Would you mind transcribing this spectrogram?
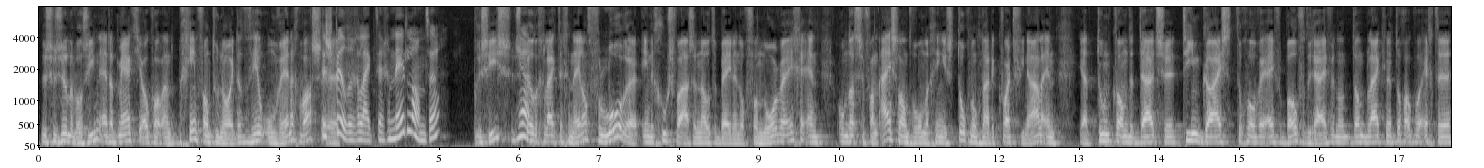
Dus we zullen wel zien. En dat merkte je ook wel aan het begin van het toernooi... dat het heel onwennig was. Ze speelden uh, gelijk tegen Nederland, hè? Precies, speelden gelijk tegen Nederland. Verloren in de groepsfase notabene nog van Noorwegen. En omdat ze van IJsland wonnen, gingen ze toch nog naar de kwartfinale. En ja, toen kwam de Duitse teamguys toch wel weer even bovendrijven. Dan, dan blijken het toch ook wel echte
